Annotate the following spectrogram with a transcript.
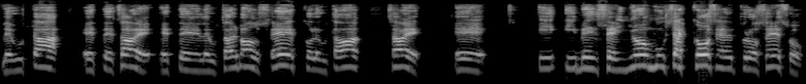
le gusta, este, ¿sabes? Este, le gustaba el baloncesto, le gustaba, ¿sabes? Eh, y, y me enseñó muchas cosas en el proceso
